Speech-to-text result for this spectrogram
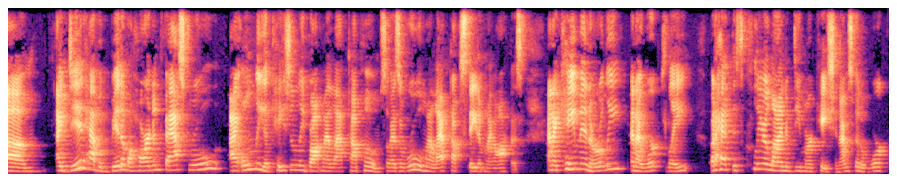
um, I did have a bit of a hard and fast rule. I only occasionally brought my laptop home. So as a rule, my laptop stayed at my office. And I came in early and I worked late, but I had this clear line of demarcation. I was going to work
